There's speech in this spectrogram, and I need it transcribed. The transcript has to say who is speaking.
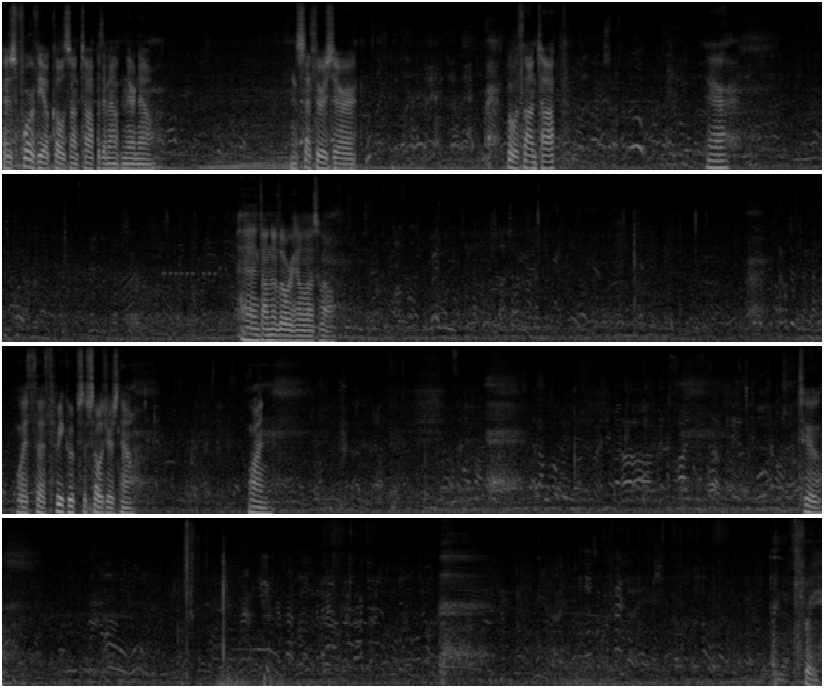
Speaker 1: There's four vehicles on top of the mountain there now. And settlers are both on top there. And on the lower hill as well. With uh, three groups of soldiers now. One. Two. and three.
